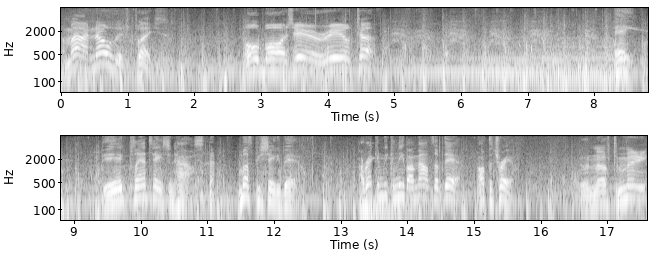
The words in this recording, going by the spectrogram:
I might know this place. Old boys here are real tough. Hey, big plantation house. Must be Shady Belle. I reckon we can leave our mounts up there, off the trail. Good enough to me.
